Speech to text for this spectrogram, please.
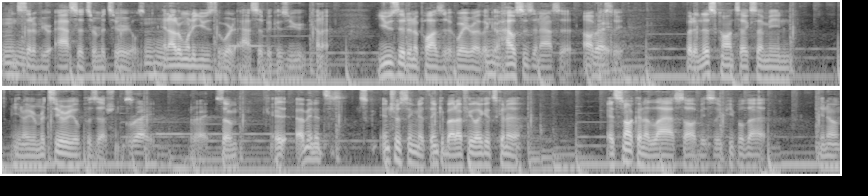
instead of your assets or materials. And I don't want to use the word asset because you kind of use it in a positive way, right? Like a mm. house is an asset, obviously. But in this context, I mean, you know, your material possessions. Right. Right. So, it, I mean, it's, it's interesting to think about. I feel like it's gonna, it's not gonna last. Obviously, people that, you know,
